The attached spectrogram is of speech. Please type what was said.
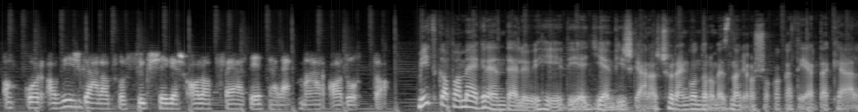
akkor a vizsgálathoz szükséges alapfeltételek már adottak. Mit kap a megrendelő Hédi egy ilyen vizsgálat során? Gondolom ez nagyon sokakat érdekel.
